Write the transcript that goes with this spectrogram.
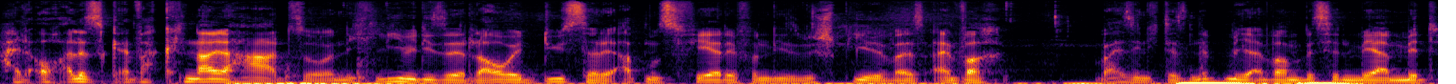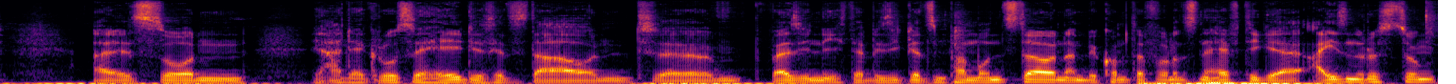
halt auch alles einfach knallhart so. Und ich liebe diese raue, düstere Atmosphäre von diesem Spiel, weil es einfach, weiß ich nicht, das nimmt mich einfach ein bisschen mehr mit als so ein, ja, der große Held ist jetzt da und ähm, weiß ich nicht, der besiegt jetzt ein paar Monster und dann bekommt er von uns eine heftige Eisenrüstung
